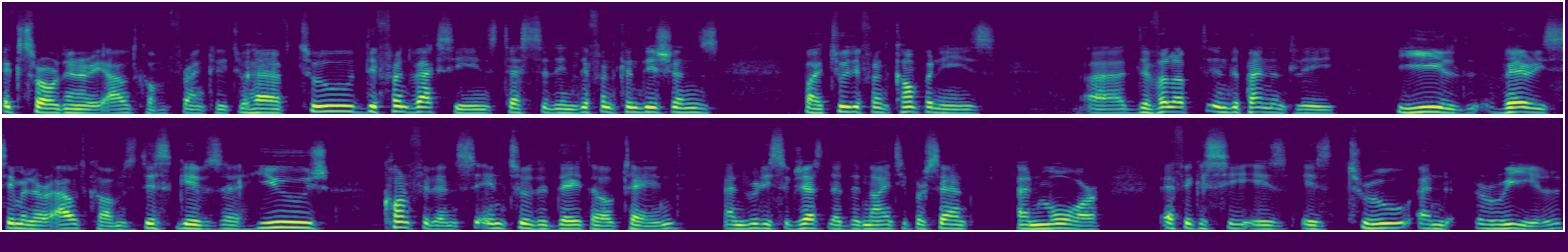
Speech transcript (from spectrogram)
extraordinary outcome, frankly, to have two different vaccines tested in different conditions by two different companies uh, developed independently yield very similar outcomes, this gives a huge confidence into the data obtained and really suggests that the 90% and more efficacy is, is true and real.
